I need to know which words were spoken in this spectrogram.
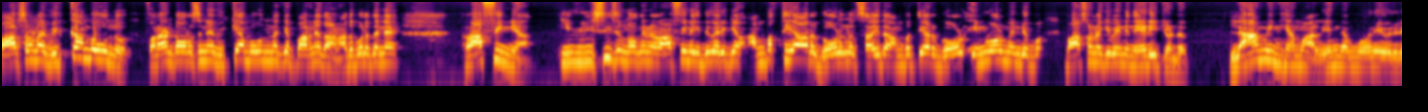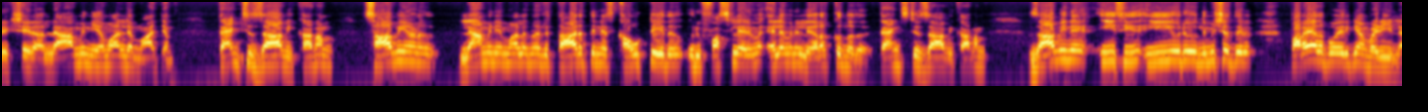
ബാർസലോണ വിൽക്കാൻ പോകുന്നു. ഫെറാൻ ടോറസിനെ വിൽക്കാൻ പോകുന്നു എന്നൊക്കെ പറഞ്ഞതാണ്. അതുപോലെ തന്നെ റാഫിന്യ ഈ സീസൺ നോക്കുന്ന റാഫിന ഇതുവരെയ്ക്കും അമ്പത്തിയാറ് ഗോളുകൾ സഹിതം അമ്പത്തിയാറ് ഗോൾ ഇൻവോൾവ്മെന്റ് ബാർസലോണയ്ക്ക് വേണ്ടി നേടിയിട്ടുണ്ട്. ലാമിൻ യമാൽ എന്റെ മോനെ ഒരു രക്ഷയില്ല. ലാമിൻ യമാലിന്റെ മാറ്റം. Thanks Xavi. കാരണം സാവിയാണ് ലാമിൻ യമാൽ എന്നൊരു താരത്തിനെ സ്കൗട്ട് ചെയ്ത് ഒരു ഫസ്റ്റ് എലവനിൽ ഇറക്കുന്നത്. Thanks to Xavi. കാരണം സാവിനെ ഈ ഈ ഒരു നിമിഷത്തിൽ പറയാതെ പോയിരിക്കാൻ വഴിയില്ല.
